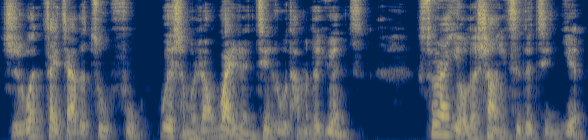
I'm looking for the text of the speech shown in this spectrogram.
质问在家的祖父为什么让外人进入他们的院子。虽然有了上一次的经验，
